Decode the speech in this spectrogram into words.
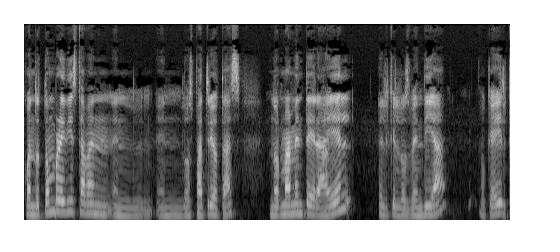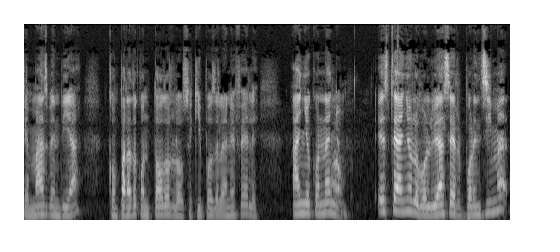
Cuando Tom Brady estaba en, en, en los Patriotas, normalmente era él el que los vendía, ¿ok? El que más vendía, comparado con todos los equipos de la NFL, año con año. Este año lo volvió a hacer por encima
